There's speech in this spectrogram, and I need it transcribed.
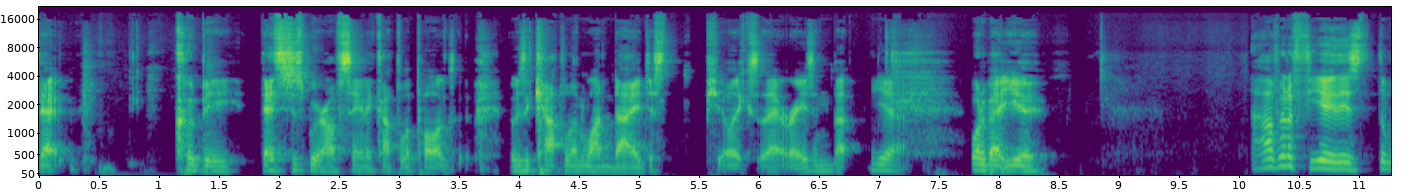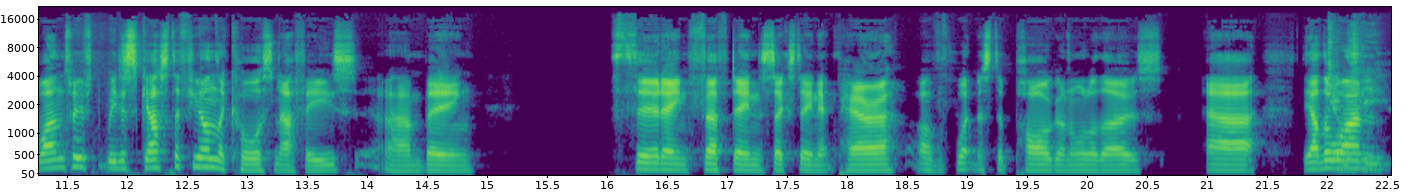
that could be that's just where I've seen a couple of pogs. It was a couple in one day, just purely because of that reason. But Yeah. what about you? I've got a few. There's the ones we've we discussed a few on the course nuffies, um, being 13, 15, and 16 at Para. I've witnessed a pog on all of those. Uh, the other one,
